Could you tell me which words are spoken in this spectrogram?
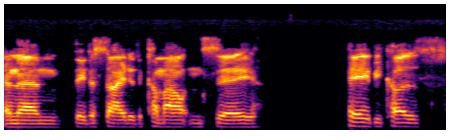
and then they decided to come out and say, "Hey, because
